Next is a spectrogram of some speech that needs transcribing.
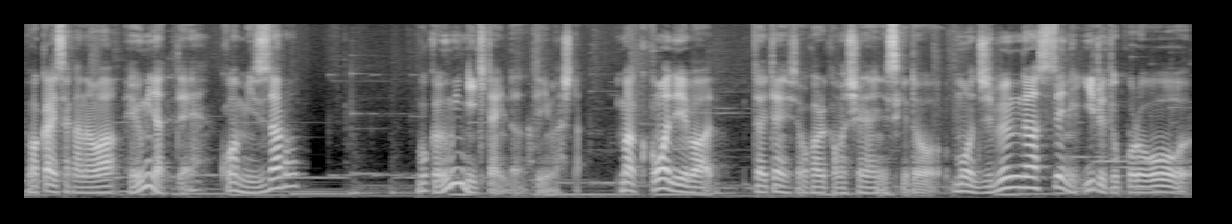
若い魚は、え、海だってここは水だろ僕は海に行きたいんだって言いました。まあ、ここまで言えば大体の人わかるかもしれないんですけど、もう自分がすでにいるところを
